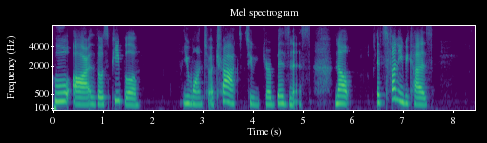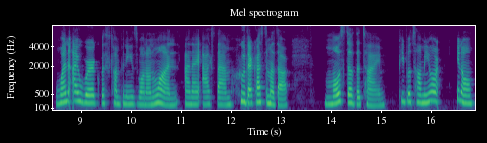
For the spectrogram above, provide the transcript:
Who are those people you want to attract to your business? Now, it's funny because when I work with companies one on one and I ask them who their customers are, most of the time people tell me, or, you know,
